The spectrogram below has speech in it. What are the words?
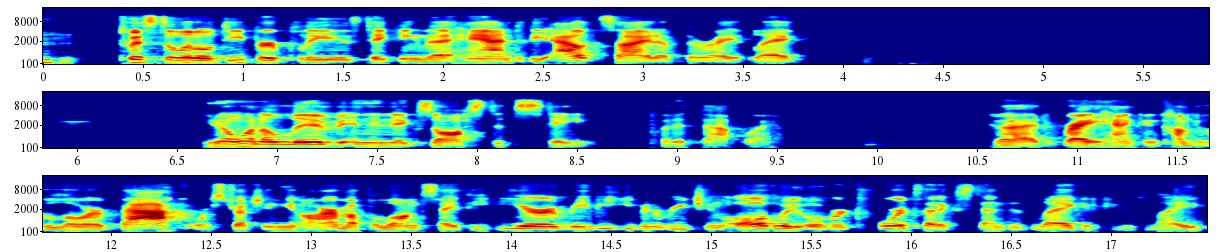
Mm-hmm. Twist a little deeper, please, taking the hand to the outside of the right leg. You don't want to live in an exhausted state, put it that way. Good. Right hand can come to the lower back or stretching the arm up alongside the ear, maybe even reaching all the way over towards that extended leg if you would like.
